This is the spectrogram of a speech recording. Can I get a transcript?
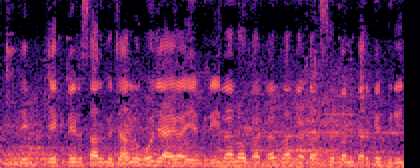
एक एक डेढ़ साल में चालू हो जाएगा ये ब्रिज लो गटर था। गटर से बन करके ब्रिज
